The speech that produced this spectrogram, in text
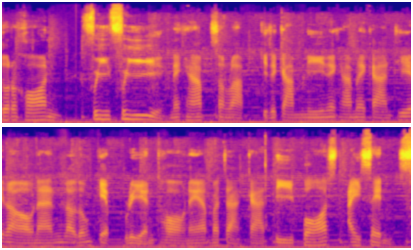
ตัวละครฟรีๆนะครับสำหรับกิจกรรมนี้นะครับในการที่เรานั้นเราต้องเก็บเหรียญทองนะครับมาจากการตีบอสไอเซนโซ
